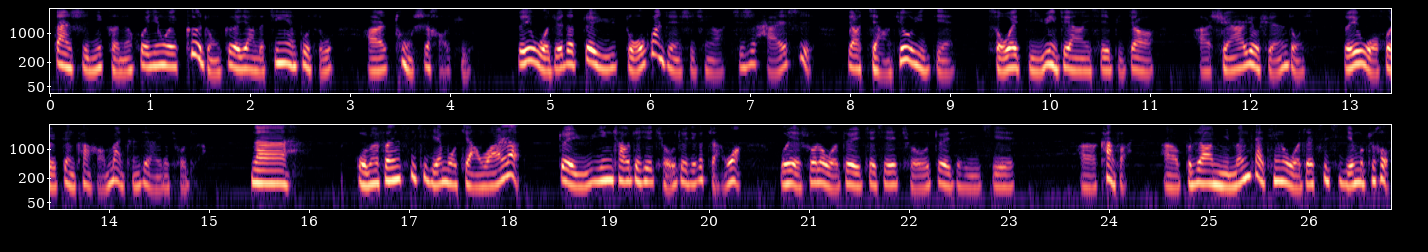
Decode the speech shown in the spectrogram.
但是你可能会因为各种各样的经验不足而痛失好局。所以我觉得，对于夺冠这件事情啊，其实还是要讲究一点所谓底蕴这样一些比较啊玄而又玄的东西。所以我会更看好曼城这样一个球队。那我们分四期节目讲完了，对于英超这些球队的一个展望，我也说了我对这些球队的一些啊看法啊。不知道你们在听了我这四期节目之后，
